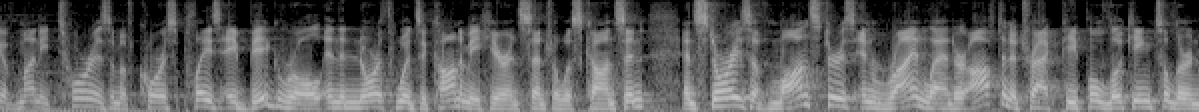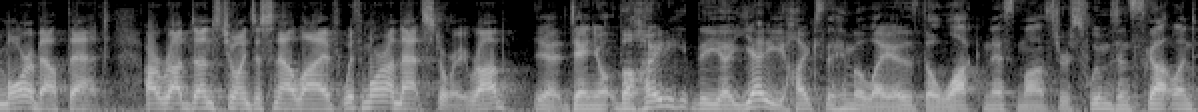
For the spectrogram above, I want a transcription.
of money, tourism, of course, plays a big role in the Northwoods economy here in central Wisconsin, and stories of monsters in Rhinelander often attract people looking to learn more about that. Our Rob Duns joins us now live with more on that story. Rob? Yeah, Daniel. The, Heidi, the uh, Yeti hikes the Himalayas, the Loch Ness Monster swims in Scotland,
